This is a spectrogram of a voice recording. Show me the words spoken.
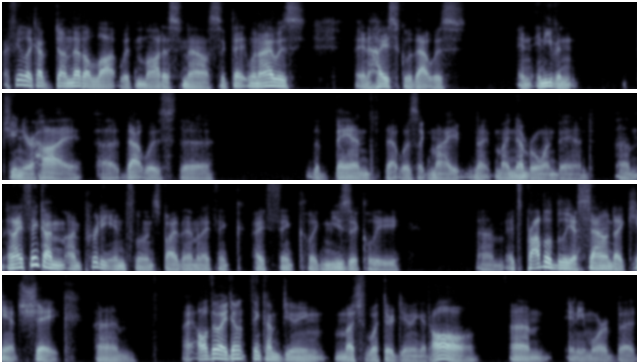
I feel like I've done that a lot with Modest Mouse. Like that when I was in high school, that was, and and even junior high, uh, that was the the band that was like my my number one band um, and I think I'm I'm pretty influenced by them, and I think I think like musically, um, it's probably a sound I can't shake. Um, I, although I don't think I'm doing much of what they're doing at all um, anymore, but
